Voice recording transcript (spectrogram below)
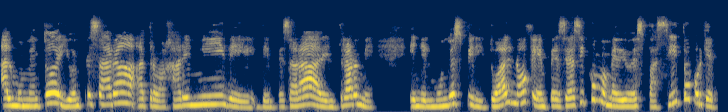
al momento de yo empezar a, trabajar en mí, de, de, empezar a adentrarme en el mundo espiritual, ¿no? Que empecé así como medio despacito, porque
